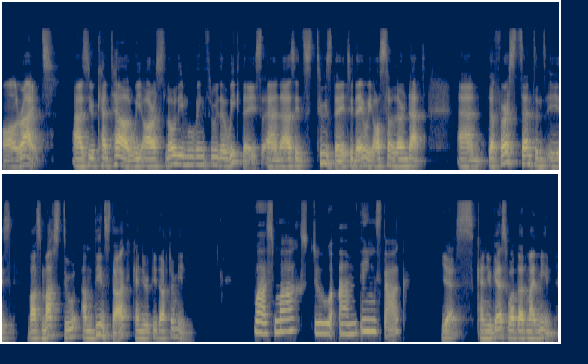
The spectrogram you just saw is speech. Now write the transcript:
All right. As you can tell, we are slowly moving through the weekdays. And as it's Tuesday today, we also learned that. And the first sentence is, Was machst du am Dienstag? Can you repeat after me? Was machst du am Dienstag? Yes. Can you guess what that might mean?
